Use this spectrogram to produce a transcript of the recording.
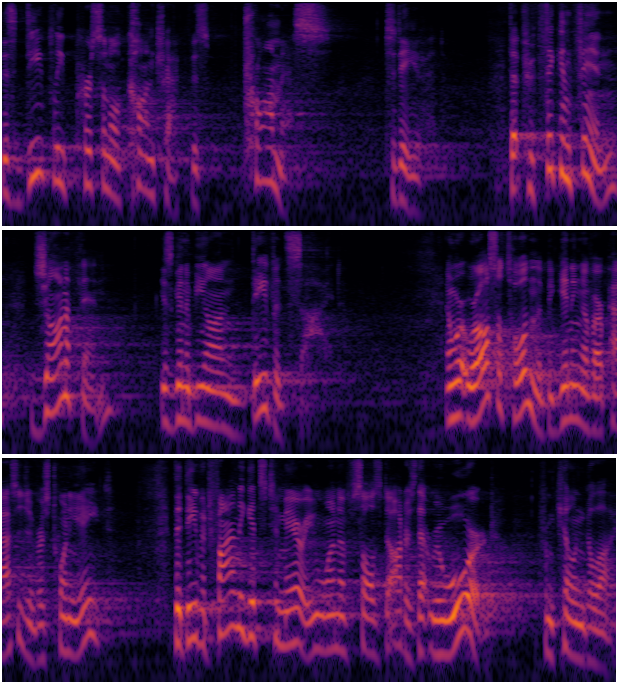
this deeply personal contract, this promise to David. That through thick and thin, Jonathan is going to be on David's side. And we're, we're also told in the beginning of our passage in verse 28 that David finally gets to marry one of Saul's daughters, that reward from killing Goliath.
